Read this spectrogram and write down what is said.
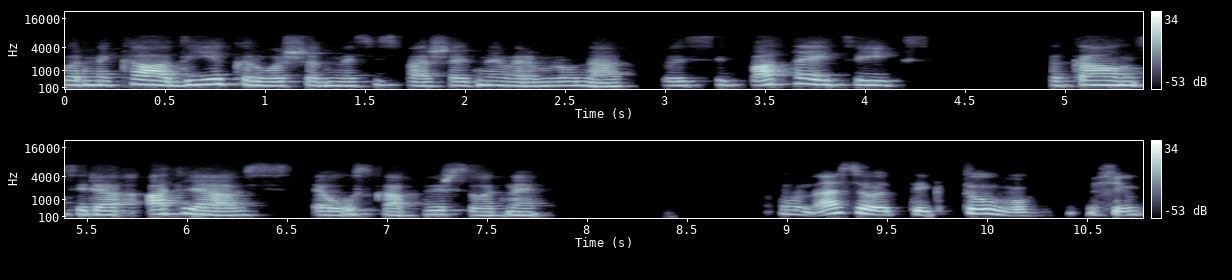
par nekādu iekarošanu mēs vispār šeit nevaram runāt. Tu esi pateicīgs, ka kalns ir atļāvis tev uzkāpt virsotnē. Un esot tik tuvu šim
